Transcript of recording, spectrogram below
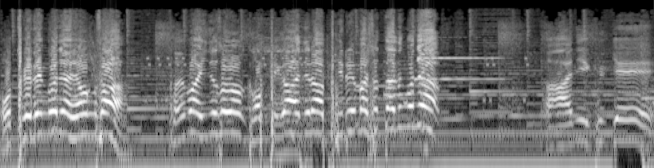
어떻게 된 거냐 형사 설마 이 녀석은 커피가 아니라 피를 마셨다는 거냐? 아, 아니 그게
